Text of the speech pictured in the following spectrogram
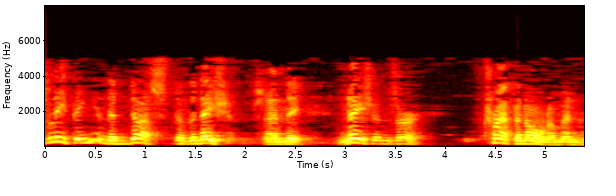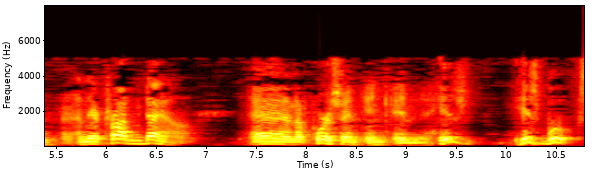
sleeping in the dust of the nations, and the nations are tramping on them and, and they're trodden down. And of course, in, in, in his, his books,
